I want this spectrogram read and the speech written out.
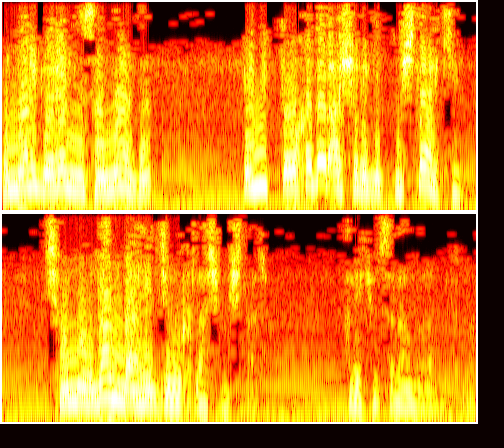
bunları gören insanlar da ümitte o kadar aşırı gitmişler ki çamurdan dahi cıvıklaşmışlar. Ve rahmetullah.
